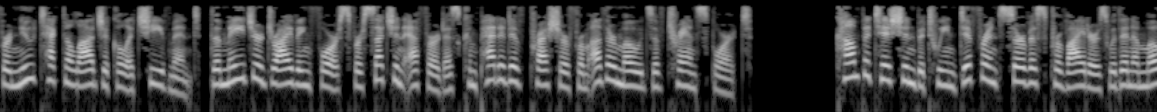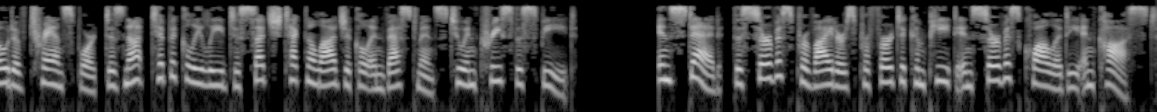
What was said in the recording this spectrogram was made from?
for new technological achievement, the major driving force for such an effort is competitive pressure from other modes of transport. Competition between different service providers within a mode of transport does not typically lead to such technological investments to increase the speed. Instead, the service providers prefer to compete in service quality and cost.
